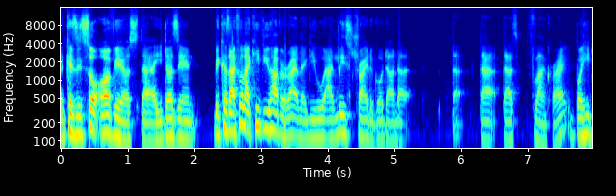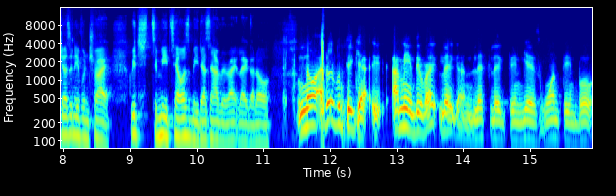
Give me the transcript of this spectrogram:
because it's so obvious that he doesn't. Because I feel like if you have a right leg, you will at least try to go down that that that that flank, right? But he doesn't even try, which to me tells me he doesn't have a right leg at all. No, I don't even think. Yeah, I mean, the right leg and left leg thing, yes, one thing. But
